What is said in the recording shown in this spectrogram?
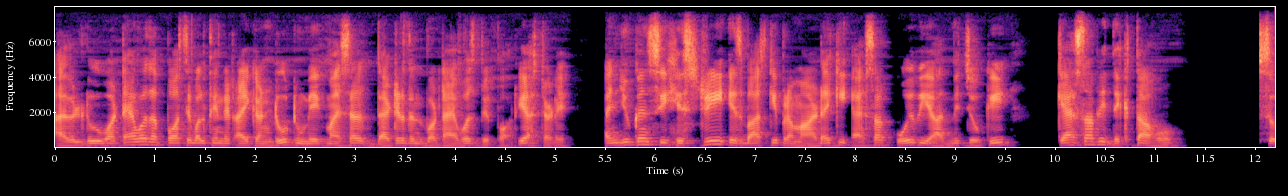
I will do whatever the possible thing that I can do to make myself better then what I was before yesterday and you can see history इस बात की प्रमाण है कि ऐसा कोई भी आदमी जो कि कैसा भी दिखता हो सो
